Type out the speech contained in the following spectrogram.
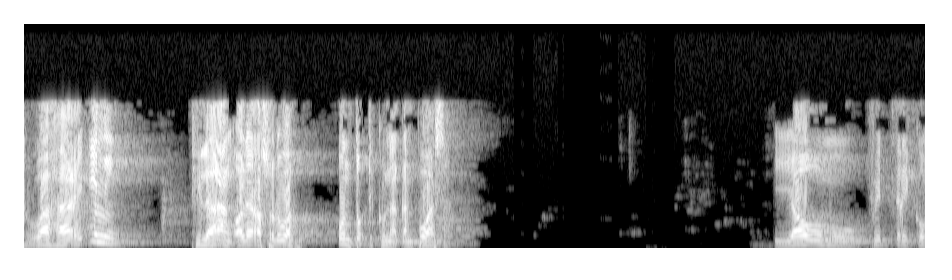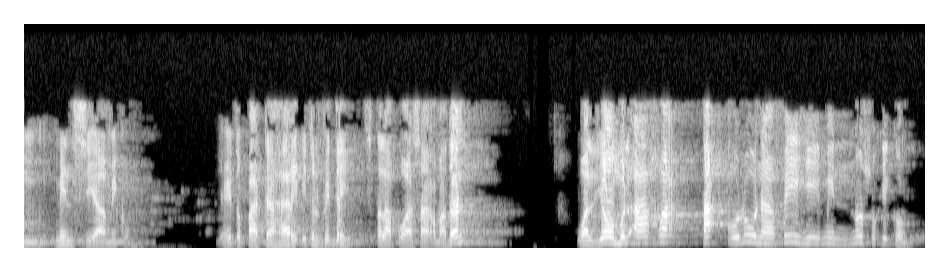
Dua hari ini dilarang oleh Rasulullah untuk digunakan puasa. Yaumu fitrikum min siyamikum. Yaitu pada hari Idul Fitri setelah puasa Ramadan. Wal yaumul akhar ta'kuluna fihi min nusukikum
